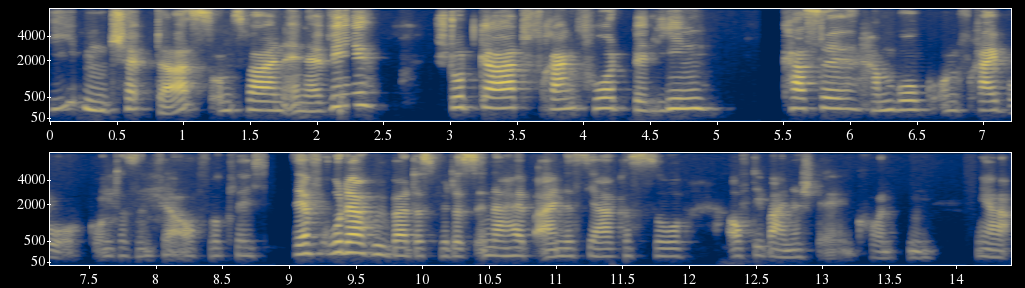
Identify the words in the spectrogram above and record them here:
sieben Chapters und zwar in NRW, Stuttgart, Frankfurt, Berlin, Kassel, Hamburg und Freiburg. Und da sind wir auch wirklich sehr froh darüber, dass wir das innerhalb eines Jahres so auf die Beine stellen konnten. Ja.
